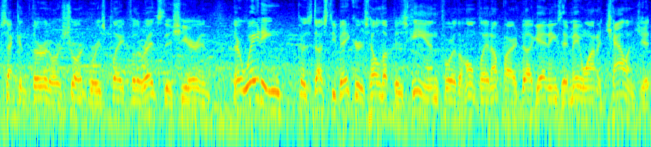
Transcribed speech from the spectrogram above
Second, third, or short where he's played for the Reds this year. And they're waiting because Dusty Baker's held up his hand for the home plate umpire Doug Eddings. They may want to challenge it.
